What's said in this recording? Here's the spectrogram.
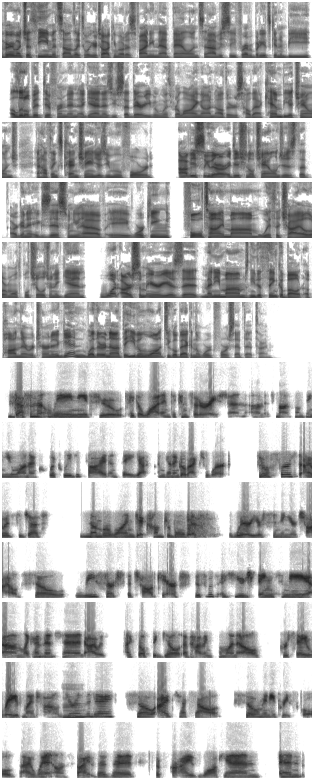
very much a theme it sounds like to what you're talking about is finding that balance. And obviously for everybody it's going to be a little bit different. And again as you said there even with relying on others how that can be a challenge and how things can change as you move forward. Obviously there are additional challenges that are going to exist when you have a working full-time mom with a child or multiple children again. What are some areas that many moms need to think about upon their return? And again whether or not they even want to go back in the workforce at that time definitely need to take a lot into consideration. Um, it's not something you want to quickly decide and say, yes, I'm going to go back to work. So, first, I would suggest number one, get comfortable with where you're sending your child. So, research the child care. This was a huge thing to me. Um, like I mentioned, I was I felt the guilt of having someone else per se raise my child mm-hmm. during the day. So I checked out so many preschools. I went on site visits, surprise walk ins, and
